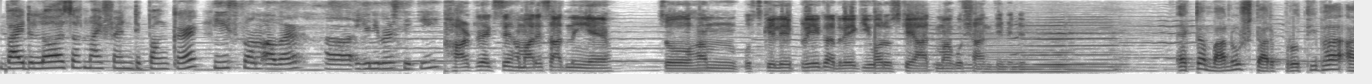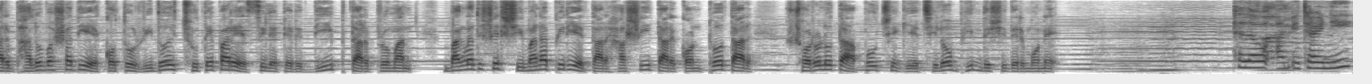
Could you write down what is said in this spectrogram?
by the loss of my friend Dipankar. He is from our uh, university. Heart attack से हमारे साथ नहीं है तो हम उसके लिए प्रे कर रहे हैं कि और उसके आत्मा को शांति मिले একটা মানুষ তার প্রতিভা আর ভালোবাসা দিয়ে কত হৃদয় ছুতে পারে সিলেটের দ্বীপ তার প্রমাণ বাংলাদেশের সীমানা পেরিয়ে তার হাসি তার কণ্ঠ তার সরলতা পৌঁছে গিয়েছিল ভিনদেশীদের মনে Hello, I'm Eterni,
